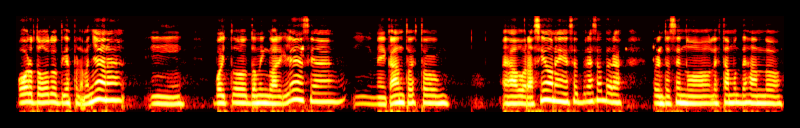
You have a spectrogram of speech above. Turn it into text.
oro todos los días por la mañana y voy todos los domingos a la iglesia y me canto estos adoraciones, etcétera, etcétera pero entonces no le estamos dando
